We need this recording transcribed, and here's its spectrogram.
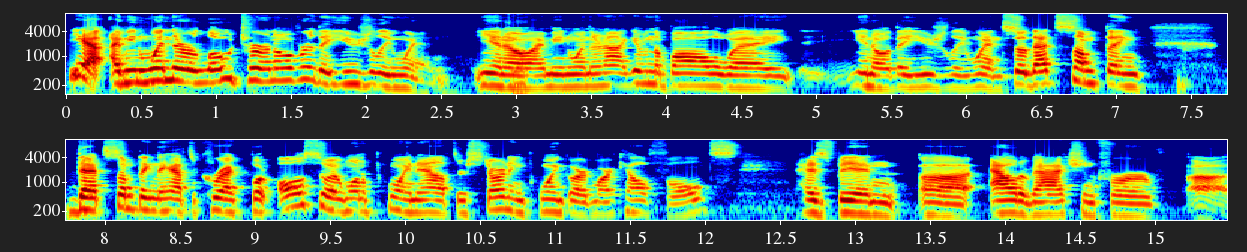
yeah, I mean when they're low turnover, they usually win. You know, yeah. I mean when they're not giving the ball away, you know they usually win. So that's something that's something they have to correct. But also I want to point out their starting point guard Markelle Fultz has been uh, out of action for uh,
